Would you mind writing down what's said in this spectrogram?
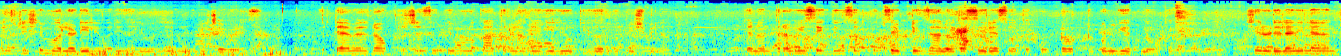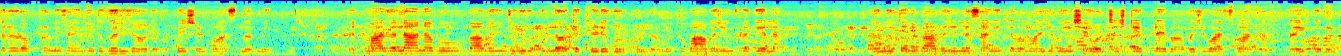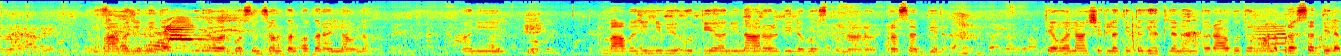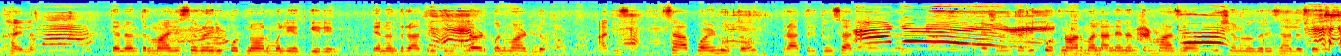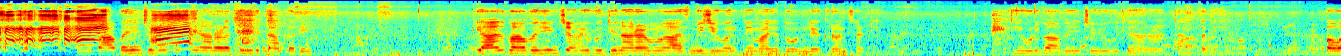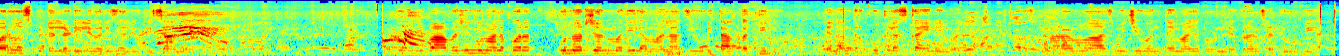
वीस डिसेंबरला डिलिव्हरी झाली माझी मुलीच्या वेळेस. तर त्यावेळेस डॉक्टरच्या चुकीमुळं कातर लागली गेली होती गर्भपिशवीला त्यानंतर वीस एक दिवसात खूप सेप्टिक झालं होतं सिरियस होतं खूप. डॉक्टर पण घेत नव्हते. शिर्डीला नेल्यानंतर डॉक्टरांनी सांगितलं होतं घरी जाऊ दे पेशंट वाचणार नाही. त्यात माझा लहान भाऊ बाबाजींच्या गुरुकुलला होता खेडे गुरुकुलला. मग तो बाबाजींकडे गेला. आणि त्याने बाबाजींना सांगितलं बा माझी बहीण शेवटच्या स्टेपला आहे बाबाजी वाचवा आता काही करून तुम्ही. बाबाजींनी त्या गुडघ्यावर बसून संकल्प करायला लावला. आणि बाबाजींनी विभूती आणि नारळ दिलं भस्म नारळ प्रसाद दिला. तेव्हा नाशिकला तिथं घेतल्यानंतर अगोदर मला प्रसाद दिला खायला. त्यानंतर माझे सगळे रिपोर्ट नॉर्मल येत गेले. त्यानंतर रात्रीतून ब्लड पण वाढलं. आधी सहा पॉईंट होतं रात्रीतून सात पॉईंट झाले. त्याच्यानंतर रिपोर्ट नॉर्मल आल्यानंतर माझं ऑपरेशन वगैरे झालं सगळं. बाबाजींची विभूती नारळात एवढी ताकद आहे. की आज बाबाजींच्या विभूती नारळमुळं आज मी जिवंत आहे माझ्या दोन लेकरांसाठी. एवढी बाबाजींच्या विभूती नारळात ताकद आहे. पवार हॉस्पिटलला डिलिव्हरी झाली होती चालू म्हणजे बाबाजींनी मला परत पुनर्जन्म दिला मला आज एवढी ताकद दिली. त्यानंतर कुठलंच काही नाही मला. नारळमुळं आज मी जिवंत आहे माझ्या दोन लेकरांसाठी उभी आहे.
